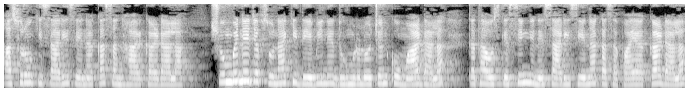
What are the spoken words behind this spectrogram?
असुरों की सारी सेना का संहार कर डाला। शुंभ ने जब सुना कि देवी ने धूम्रलोचन को मार डाला तथा उसके सिंह ने सारी सेना का सफाया कर डाला,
